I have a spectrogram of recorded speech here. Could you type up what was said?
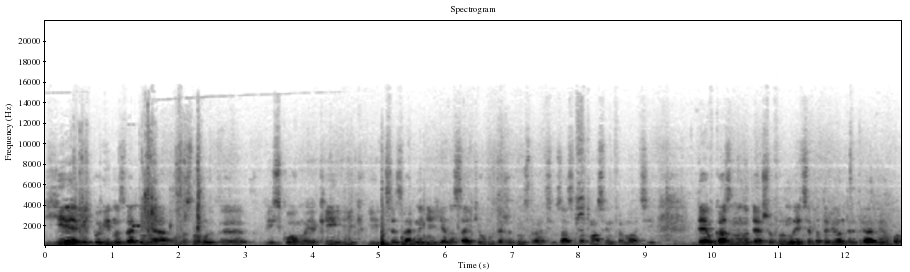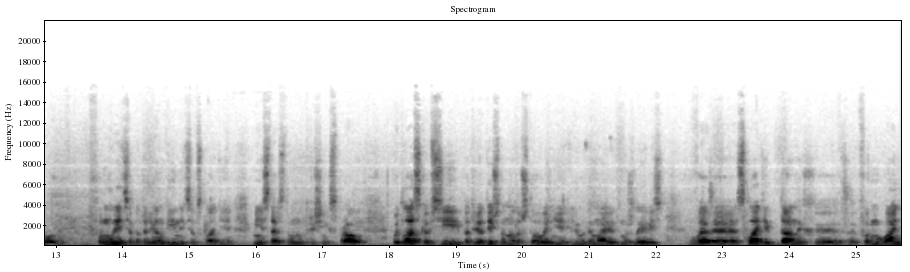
є відповідно звернення обласного е, військового, який і це звернення є на сайті облдержадміністрації, в засобах масової інформації, де вказано на те, що формується батальйон територіальної оборони, формується батальйон Вінниця в складі Міністерства внутрішніх справ. Будь ласка, всі патріотично налаштовані люди мають можливість в е, складі даних е, формувань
